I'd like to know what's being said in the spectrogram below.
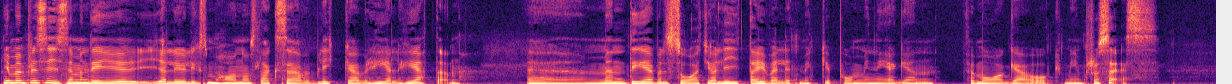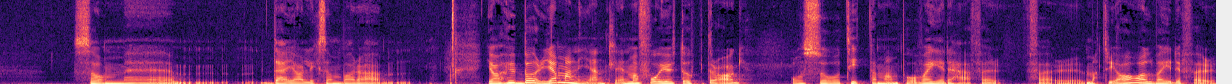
Ja, men precis. Ja, men det är ju, gäller ju liksom att ha någon slags överblick över helheten. Eh, men det är väl så att jag litar ju väldigt mycket på min egen förmåga och min process. Som, eh, där jag liksom bara... Ja, hur börjar man egentligen? Man får ju ett uppdrag och så tittar man på vad är det här för, för material? Vad är det för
